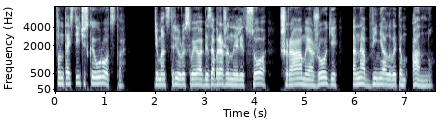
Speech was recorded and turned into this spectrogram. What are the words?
фантастическое уродство? Демонстрируя свое обезображенное лицо, шрамы, ожоги, она обвиняла в этом Анну.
